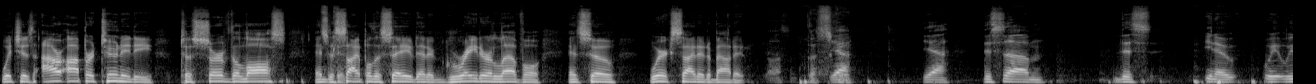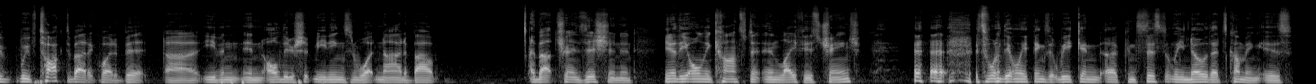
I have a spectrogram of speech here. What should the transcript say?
which is our opportunity to serve the lost and That's disciple good. the saved at a greater level. And so we're excited about it. Awesome. That's yeah. Good. Yeah this um, this you know we, we've we've talked about it quite a bit, uh, even in all leadership meetings and whatnot about about transition. And you know, the only constant in life is change. it's one of the only things that we can uh, consistently know that's coming is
